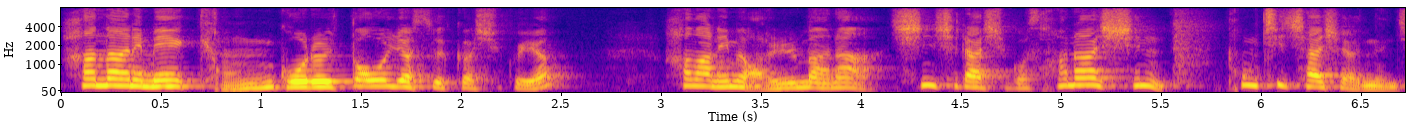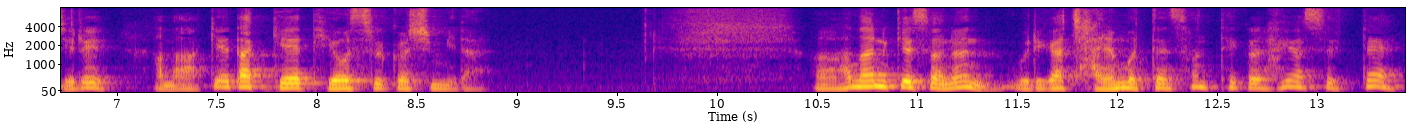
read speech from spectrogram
하나님의 경고를 떠올렸을 것이고요. 하나님이 얼마나 신실하시고 선하신 통치자셨는지를 아마 깨닫게 되었을 것입니다. 어, 하나님께서는 우리가 잘못된 선택을 하였을 때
